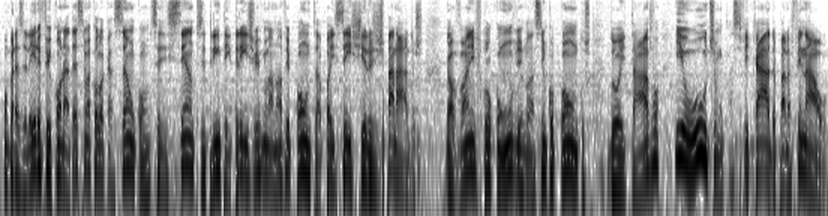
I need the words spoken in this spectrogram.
O brasileiro ficou na décima colocação com 633,9 pontos após seis tiros disparados. Galvani ficou com 1,5 pontos do oitavo e o último classificado para a final.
